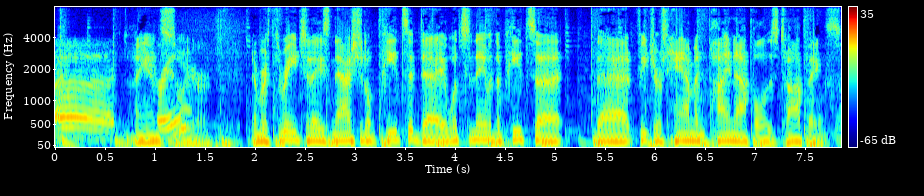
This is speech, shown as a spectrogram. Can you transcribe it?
Uh, Diane true? Sawyer. Number three, today's National Pizza Day. What's the name of the pizza that features ham and pineapple as toppings?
